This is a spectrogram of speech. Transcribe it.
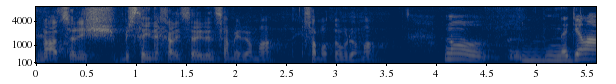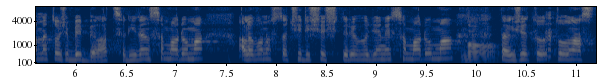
No a co když byste ji nechali celý den sami doma? Samotnou doma? No, neděláme to, že by byla celý den sama doma, ale ono stačí, když je 4 hodiny sama doma, No. takže to, to nás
